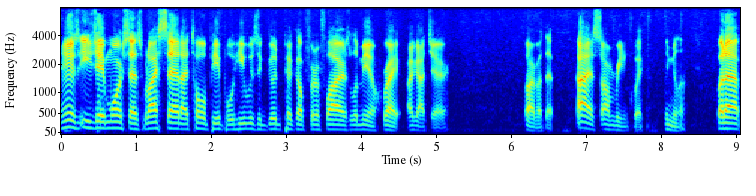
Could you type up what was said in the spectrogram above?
Here's EJ Moore says, What I said, I told people he was a good pickup for the Flyers. Lemieux. Right. I got you, Eric. Sorry about that. Right, so I'm reading quick. Leave me alone. But uh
